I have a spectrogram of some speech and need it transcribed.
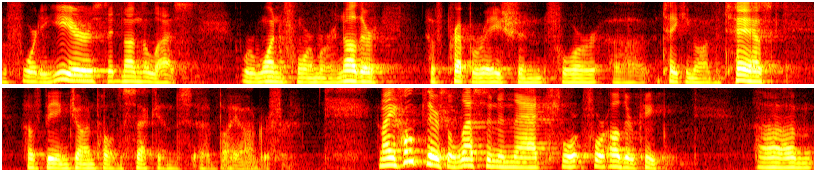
of 40 years that nonetheless were one form or another of preparation for uh, taking on the task of being John Paul II's uh, biographer. And I hope there's a lesson in that for, for other people. Um,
